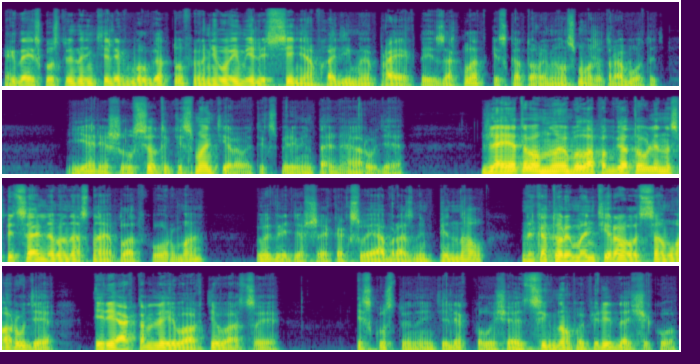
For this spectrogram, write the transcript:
Когда искусственный интеллект был готов, и у него имелись все необходимые проекты и закладки, с которыми он сможет работать, я решил все-таки смонтировать экспериментальное орудие. Для этого мною была подготовлена специальная выносная платформа, выглядевшая как своеобразный пенал, на который монтировалось само орудие и реактор для его активации. Искусственный интеллект получает сигнал по передатчику.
